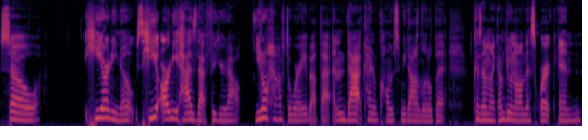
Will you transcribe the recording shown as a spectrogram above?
So he already knows. He already has that figured out. You don't have to worry about that. And that kind of calms me down a little bit because I'm like, I'm doing all this work and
